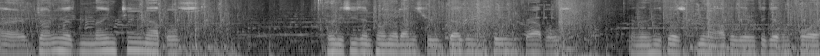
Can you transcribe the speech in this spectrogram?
Alright, Johnny has 19 apples. And then he sees Antonio down the street begging and pleading for apples. And then he feels, you know, obligated to give him four.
